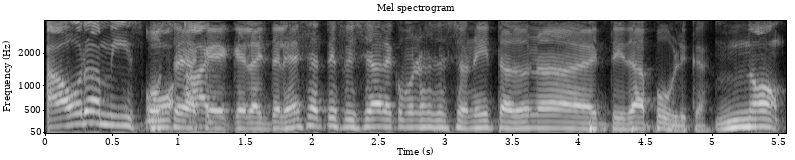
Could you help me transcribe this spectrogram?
ahora mismo. O sea, hay- que, que la inteligencia artificial es como una recepcionista de una entidad pública. No.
